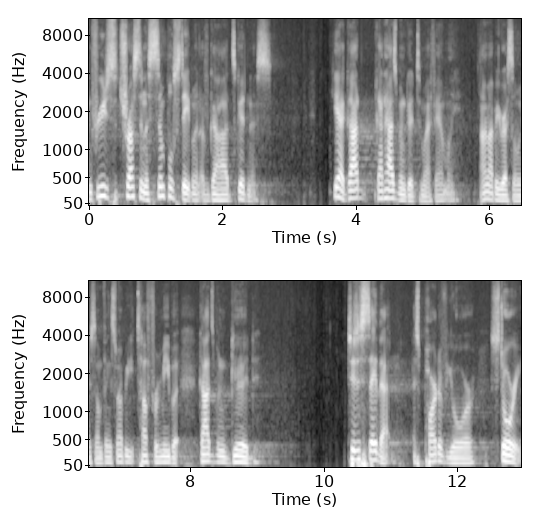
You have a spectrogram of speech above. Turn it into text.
And for you just to trust in a simple statement of God's goodness. Yeah, God, God has been good to my family. I might be wrestling with something, so it might be tough for me, but God's been good. To just say that as part of your story.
